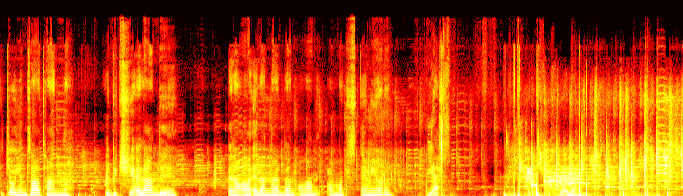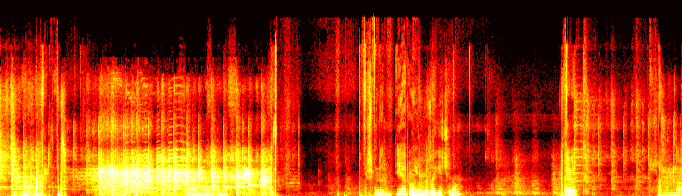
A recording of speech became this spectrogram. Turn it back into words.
iki oyun zaten bir kişi elendi. Ben o elenlerden olan olmak istemiyorum. Yes. Şimdi diğer oyunumuza geçelim. Evet. Sonunda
